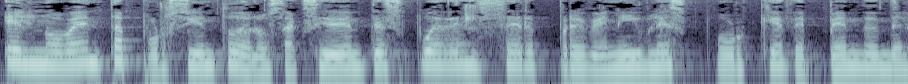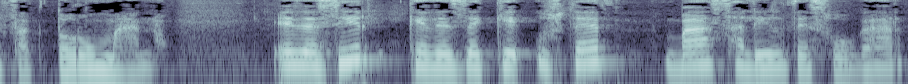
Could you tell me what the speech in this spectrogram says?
el 90% de los accidentes pueden ser prevenibles porque dependen del factor humano. Es decir, que desde que usted va a salir de su hogar,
